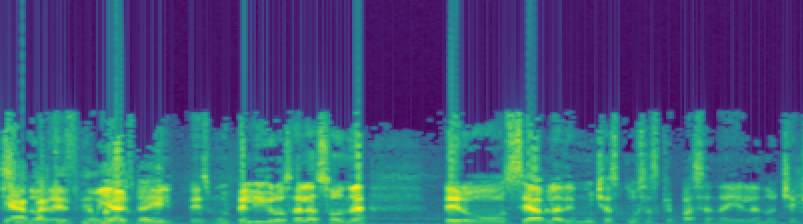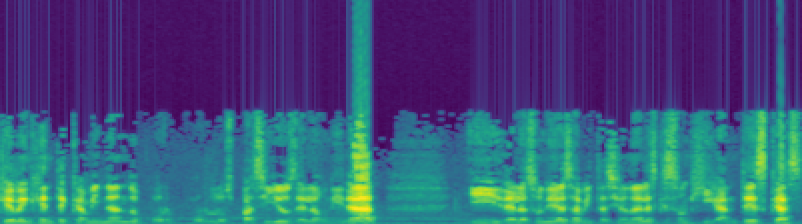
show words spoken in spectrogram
Que aparte es muy alta es ahí. es muy peligrosa la zona. Pero se habla de muchas cosas que pasan ahí en la noche, que ven gente caminando por, por los pasillos de la unidad y de las unidades habitacionales que son gigantescas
